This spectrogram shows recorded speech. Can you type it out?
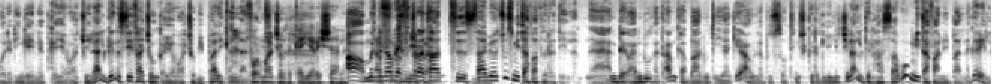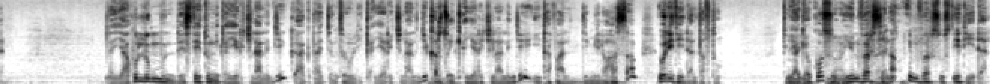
ወደ ድንጋይነት ቀየሯቸው ይላል ግን እስቴታቸውን ቀየሯቸው ቢባል ይቀላል ፎርማቸው ተቀየረ ይሻላል። አዎ ምንድነው በፍጥረታት እሳቢዎች ውስጥ የሚጠፋ ፍጥረት የለም። አንዱ በጣም ከባዱ ጥያቄ አሁን ለብዙ ሰው ትንሽ ግር ሊል ይችላል፣ ግን ሀሳቡ የሚጠፋ የሚባል ነገር የለም። ያ ሁሉም state ኡን ሊቀየር ይችላል እንጂ አቅጣጫ እንትኑ ሊቀየር ይችላል እንጂ ቅርጹ ይቀየር ይችላል እንጂ ይጠፋል የሚለው ሀሳብ ወዴት ይሄዳል? ጠፍቶ ጥያቄው እኮ እሱ ነው። universe ነው። universe ውስጥ የት ይሄዳል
